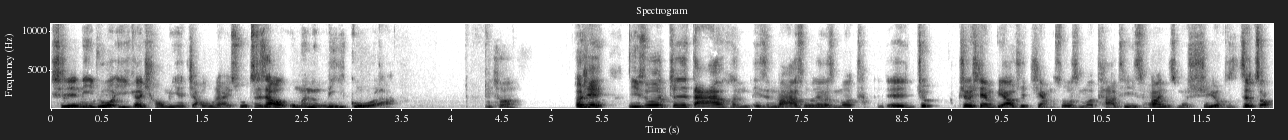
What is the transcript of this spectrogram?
其实你如果以一个球迷的角度来说，至少我们努力过了，没错。而且你说就是大家很一直骂说那个什么，呃，就就先不要去讲说什么塔蒂斯换什么续友这种，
